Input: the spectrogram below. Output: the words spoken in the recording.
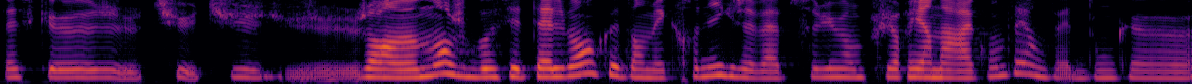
Parce que tu, tu, genre à un moment, je bossais tellement que dans mes chroniques, j'avais absolument plus rien à raconter en fait. Donc euh,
